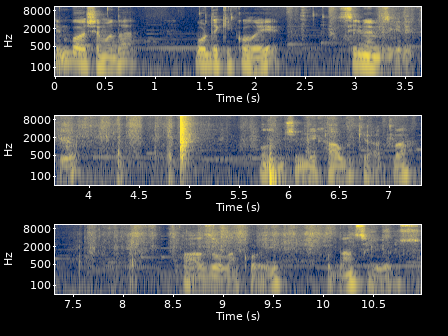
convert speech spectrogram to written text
Şimdi bu aşamada buradaki kolayı silmemiz gerekiyor. Bunun için bir havlu kağıtla fazla olan kolayı buradan siliyoruz.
